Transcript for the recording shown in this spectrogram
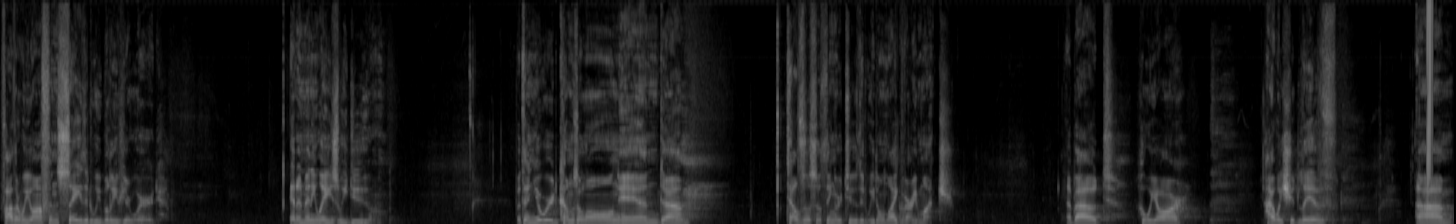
Father, we often say that we believe your word. And in many ways we do. But then your word comes along and uh, tells us a thing or two that we don't like very much about who we are, how we should live, um,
